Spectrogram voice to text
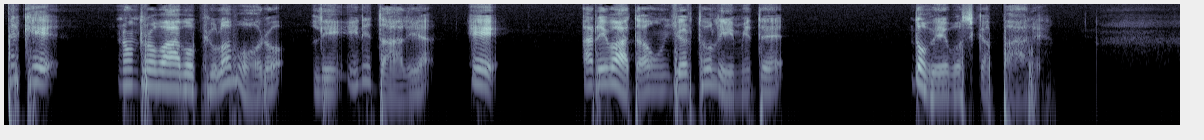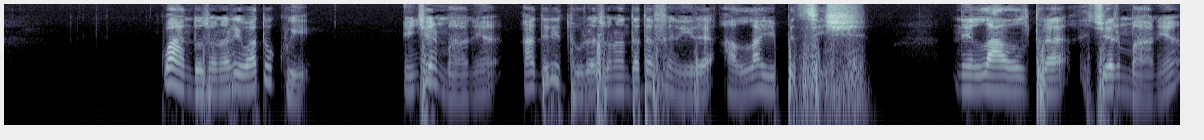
Perché non trovavo più lavoro lì in Italia e arrivato a un certo limite dovevo scappare. Quando sono arrivato qui in Germania addirittura sono andato a finire a Leipzig nell'altra Germania.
